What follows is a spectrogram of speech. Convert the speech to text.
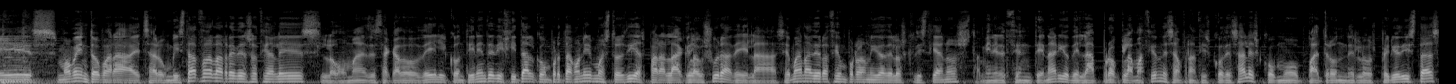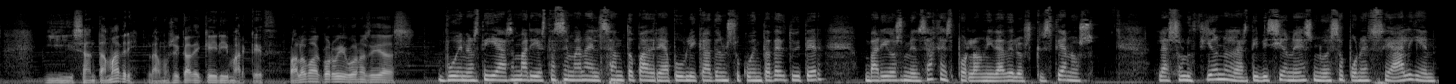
Es momento para echar un vistazo a las redes sociales, lo más destacado del continente digital con protagonismo estos días para la clausura de la Semana de Oración por la Unidad de los Cristianos, también el centenario de la proclamación de San Francisco de Sales como patrón de los periodistas y Santa Madre, la música de Katie Márquez. Paloma Corbi, buenos días. Buenos días, Mario. Esta semana el Santo Padre ha publicado en su cuenta de Twitter varios mensajes por la unidad de los cristianos. La solución a las divisiones no es oponerse a alguien,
